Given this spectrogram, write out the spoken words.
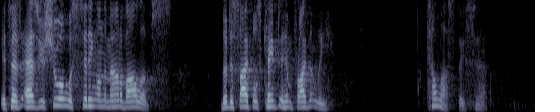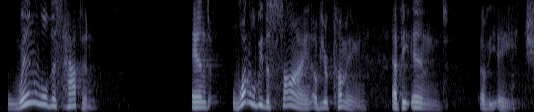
It says, As Yeshua was sitting on the Mount of Olives, the disciples came to him privately. Tell us, they said, when will this happen? And what will be the sign of your coming at the end of the age?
